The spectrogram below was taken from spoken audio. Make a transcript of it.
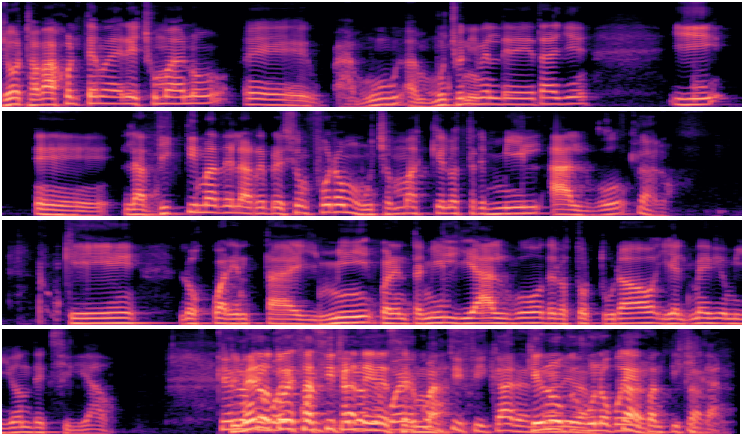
Yo trabajo el tema de derecho humano eh, a, mu- a mucho nivel de detalle y eh, las víctimas de la represión fueron mucho más que los 3.000 algo, Claro. que los 40.000 40.000 y algo de los torturados y el medio millón de exiliados. ¿Qué es lo Primero, que puedes toda esa cuan- cifra qué es lo que debe puedes ser más. que uno, uno puede Claro, cuantificar. claro.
